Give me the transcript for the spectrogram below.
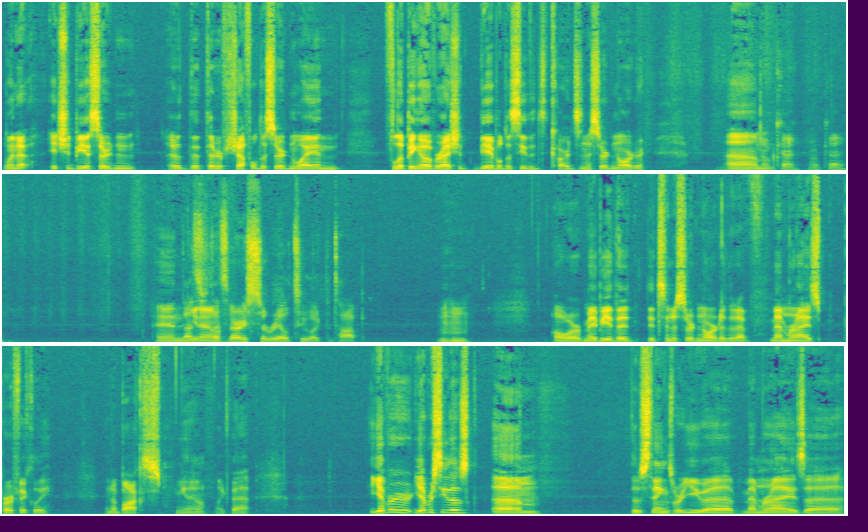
when it, it should be a certain uh, that they're shuffled a certain way and flipping over, I should be able to see the cards in a certain order. Um, okay, okay. And That's you know, that's very surreal too, like the top. hmm Or maybe that it's in a certain order that I've memorized perfectly, in a box, you know, like that. You ever you ever see those um, those things where you uh, memorize uh,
